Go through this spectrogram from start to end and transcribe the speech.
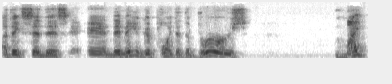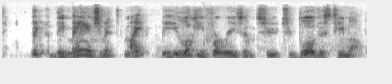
I think, said this, and they make a good point that the Brewers might the, the management might be looking for a reason to to blow this team up.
